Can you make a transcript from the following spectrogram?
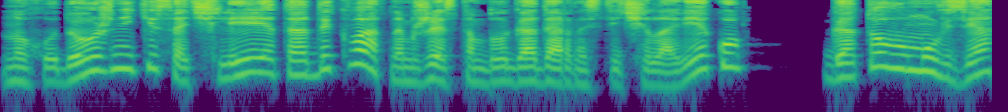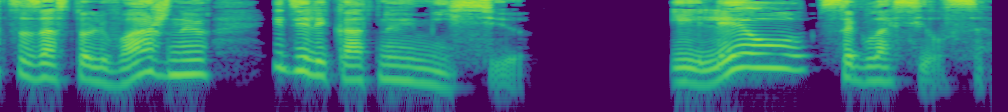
Но художники сочли это адекватным жестом благодарности человеку, готовому взяться за столь важную и деликатную миссию. И Лео согласился.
